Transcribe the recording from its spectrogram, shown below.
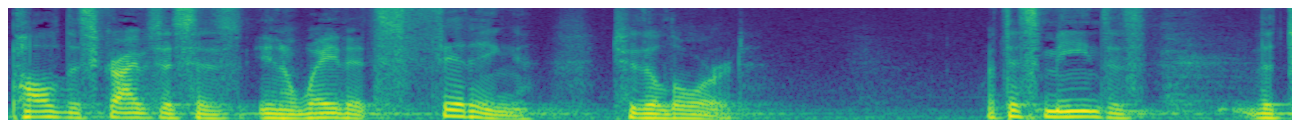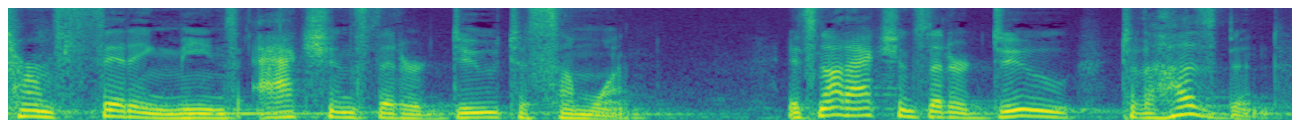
Paul describes this as in a way that's fitting to the Lord. What this means is the term fitting means actions that are due to someone. It's not actions that are due to the husband.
